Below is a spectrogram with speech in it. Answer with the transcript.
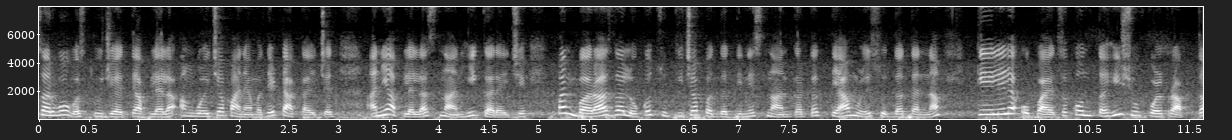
सर्व वस्तू ज्या आहेत त्या आपल्याला आंघोळीच्या पाण्यामध्ये टाकायच्या आहेत आणि आपल्याला स्नानही करायचे. पण बऱ्याचदा लोक चुकीच्या पद्धतीने स्नान करतात त्यामुळे सुद्धा त्यांना केलेल्या उपायाचं कोणतंही शुभ प्राप्त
